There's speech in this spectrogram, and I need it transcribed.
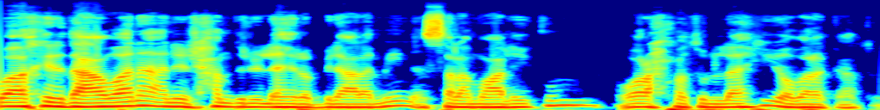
ওয়াখির দাওয়ানা আনিল আলহামদুলিল্লাহ রবিল আলমিন। আসসালামু আলাইকুম ওরহমতুল্লাহি ওবরাকাতু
